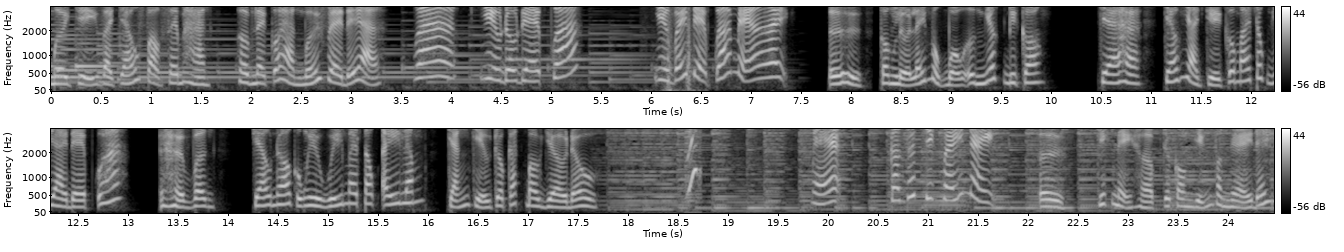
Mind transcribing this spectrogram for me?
mời chị và cháu vào xem hàng. Hôm nay có hàng mới về đấy ạ. À. Wow, nhiều đồ đẹp quá. Nhiều váy đẹp quá mẹ ơi. Ừ, con lựa lấy một bộ ưng nhất đi con. Cha, cháu nhà chị có mái tóc dài đẹp quá. À, vâng, cháu nó cũng yêu quý mái tóc ấy lắm, chẳng chịu cho cắt bao giờ đâu. Mẹ, con thích chiếc váy này. Ừ, chiếc này hợp cho con diễn văn nghệ đấy.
